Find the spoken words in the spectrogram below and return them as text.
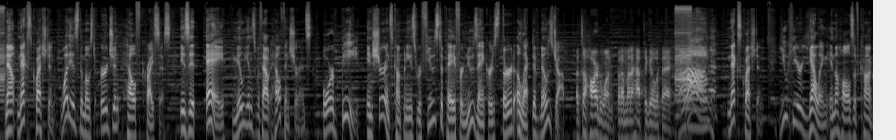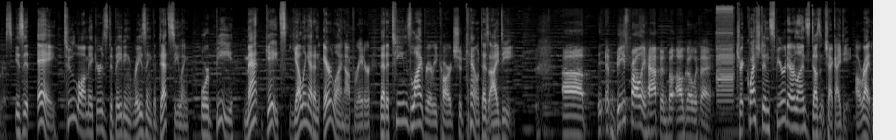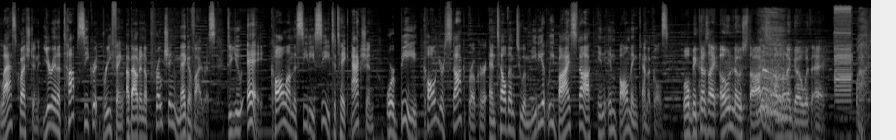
Now, next question. What is the most urgent health crisis? Is it A, millions without health insurance, or B, insurance companies refuse to pay for news anchors' third elective nose job? That's a hard one, but I'm gonna have to go with A. Wrong! Next question. You hear yelling in the halls of Congress. Is it A, two lawmakers debating raising the debt ceiling, or B, Matt Gaetz yelling at an airline operator that a teen's library card should count as ID? Uh, Uh, B's probably happened, but I'll go with A. Trick question Spirit Airlines doesn't check ID. All right, last question. You're in a top secret briefing about an approaching megavirus. Do you A, call on the CDC to take action, or B, call your stockbroker and tell them to immediately buy stock in embalming chemicals? Well, because I own no stocks, I'm gonna go with A.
